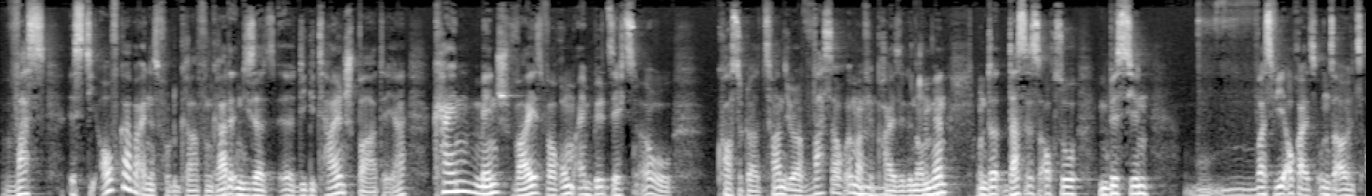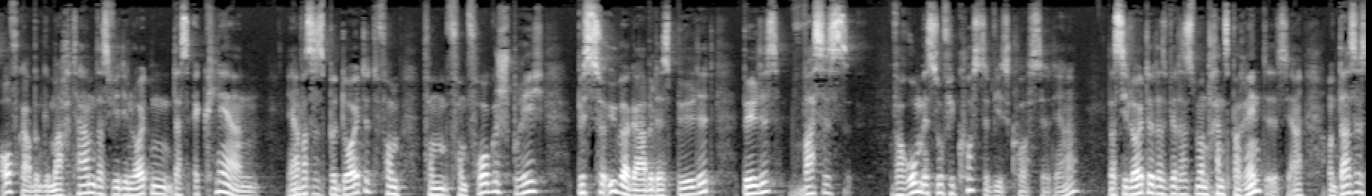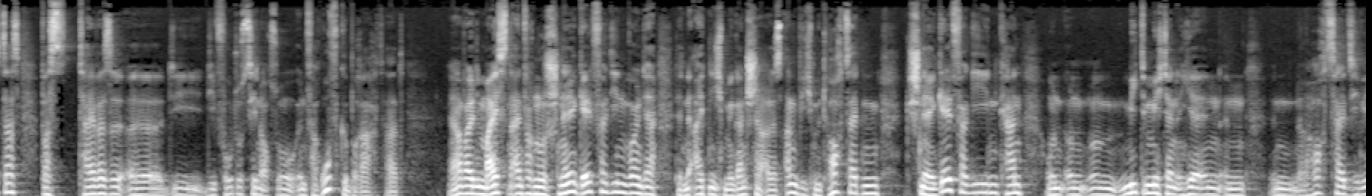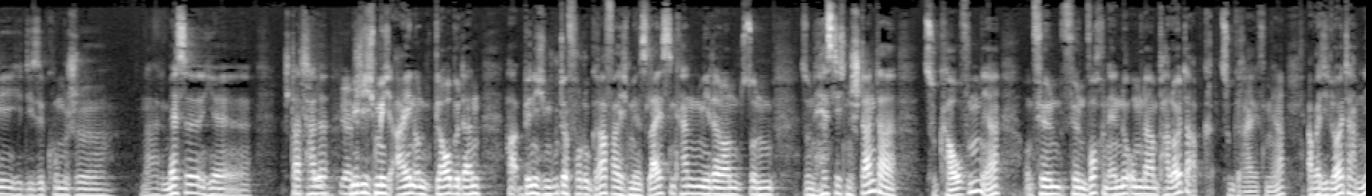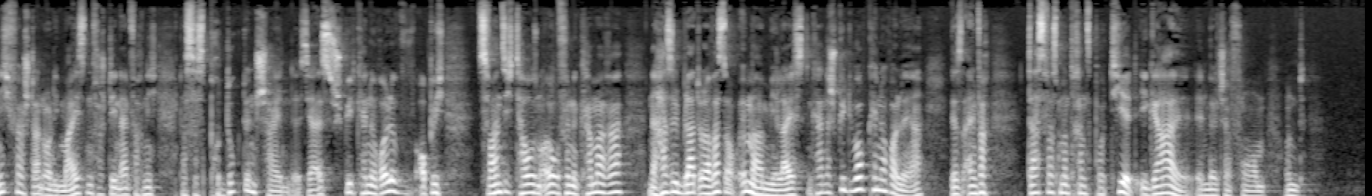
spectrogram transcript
was ist die Aufgabe eines Fotografen, gerade in dieser äh, digitalen Sparte, ja? Kein Mensch weiß, warum ein Bild 16 Euro kostet oder 20 oder was auch immer für mhm. Preise genommen werden. Und das ist auch so ein bisschen, was wir auch als uns als Aufgabe gemacht haben, dass wir den Leuten das erklären. Ja, was es bedeutet vom, vom, vom Vorgespräch bis zur Übergabe des Bildet, Bildes, was es, warum es so viel kostet, wie es kostet, ja. Dass die Leute, dass, dass man transparent ist, ja. Und das ist das, was teilweise äh, die, die Fotoszene auch so in Verruf gebracht hat. Ja, weil die meisten einfach nur schnell Geld verdienen wollen. Ja, dann eigne ich mir ganz schnell alles an, wie ich mit Hochzeiten schnell Geld verdienen kann und, und, und miete mich dann hier in, in, in Hochzeit, hier, hier diese komische na, Messe, hier äh, Stadthalle, so, ja, miete ich mich ein und glaube dann, bin ich ein guter Fotograf, weil ich mir das leisten kann, mir dann so einen, so einen hässlichen Stand da zu kaufen, ja, und für, für ein Wochenende, um da ein paar Leute abzugreifen, ja. Aber die Leute haben nicht verstanden, oder die meisten verstehen einfach nicht, dass das Produkt entscheidend ist, ja. Es spielt keine Rolle, ob ich 20.000 Euro für eine Kamera, eine Hasselblatt oder was auch immer mir leisten kann, das spielt überhaupt keine Rolle, ja. Das ist einfach das, was man transportiert, egal in welcher Form. Und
